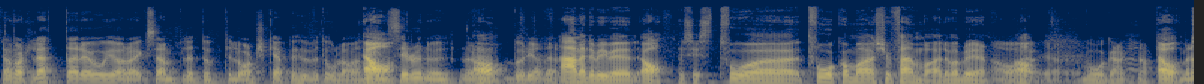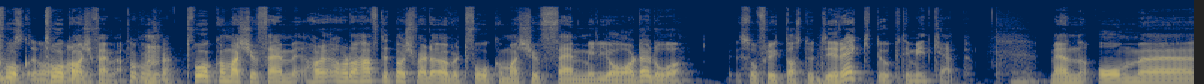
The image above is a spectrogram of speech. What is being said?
Det har varit lättare att göra exemplet upp till large cap i huvudet Olav. Ja. Inser du nu när Ja. du började? Ja, men det blir väl, ja precis, Två- 2,25 va? Eller vad blir det? Ja, jag vågar knappt. Ja, Men det två- måste vara- 2,25. Ja, ja. 2,25. Mm, 2,25. Har, har du haft ett börsvärde över 2,25 miljarder då så flyttas du direkt upp till midcap. Men om eh,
